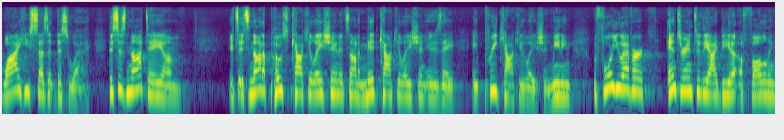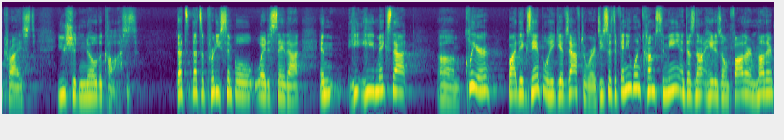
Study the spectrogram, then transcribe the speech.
why he says it this way. This is not a, um, it's, it's not a post calculation, it's not a mid calculation, it is a, a pre calculation, meaning before you ever enter into the idea of following Christ, you should know the cost. That's, that's a pretty simple way to say that. And he, he makes that um, clear by the example he gives afterwards. He says, If anyone comes to me and does not hate his own father and mother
